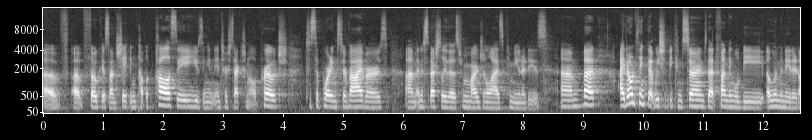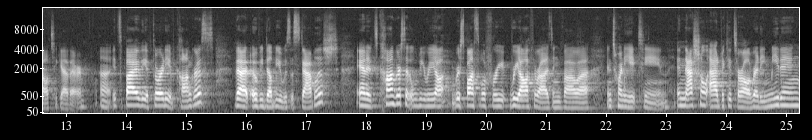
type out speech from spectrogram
of, of, focus on shaping public policy, using an intersectional approach to supporting survivors, um, and especially those from marginalized communities. Um, but I don't think that we should be concerned that funding will be eliminated altogether. Uh, it's by the authority of Congress that OVW was established, and it's Congress that will be re responsible for re reauthorizing VAWA in 2018. And national advocates are already meeting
